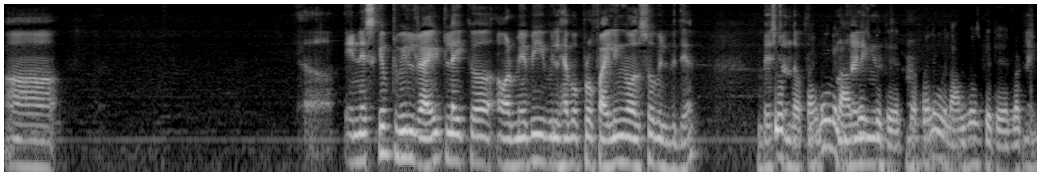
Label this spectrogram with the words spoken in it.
Uh, uh, in a script, we'll write like, uh, or maybe we'll have a profiling also will be there based No, on the profiling will always profiling. be there. Hmm. Profiling will always be there. But like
